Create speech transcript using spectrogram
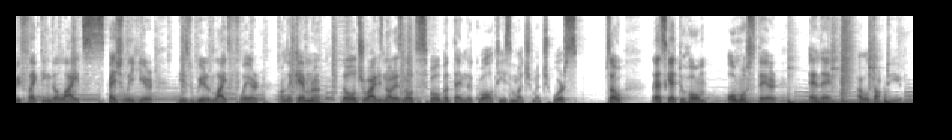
reflecting the lights, especially here this weird light flare on the camera. The ultra wide is not as noticeable, but then the quality is much, much worse. So let's get to home, almost there, and then I will talk to you.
